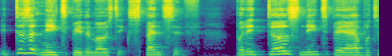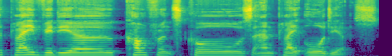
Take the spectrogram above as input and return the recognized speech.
It doesn't need to be the most expensive, but it does need to be able to play video, conference calls and play audios.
